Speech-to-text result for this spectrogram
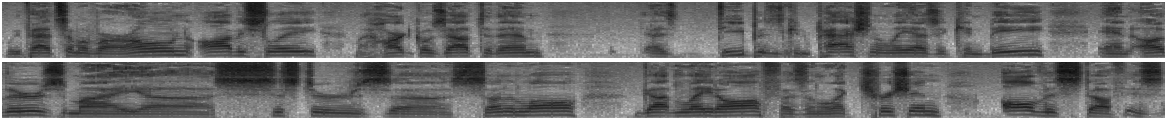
We've had some of our own, obviously. My heart goes out to them as deep and compassionately as it can be. And others, my uh, sister's uh, son in law got laid off as an electrician. All this stuff is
